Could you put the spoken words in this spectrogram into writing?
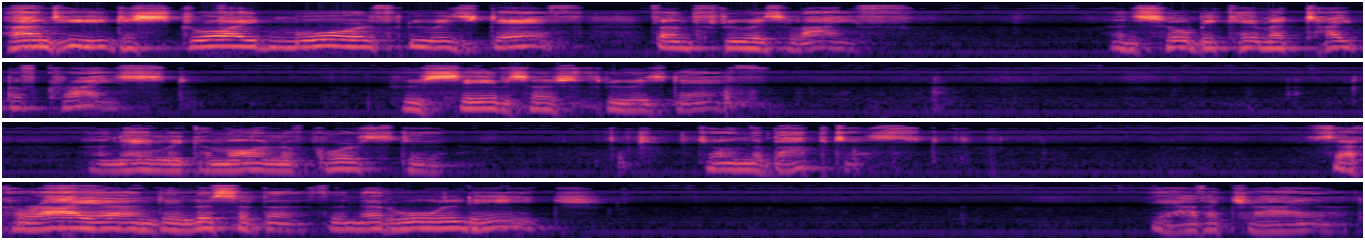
And he destroyed more through his death than through his life, and so became a type of Christ who saves us through his death. And then we come on, of course, to John the Baptist, Zechariah and Elizabeth in their old age. They have a child.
